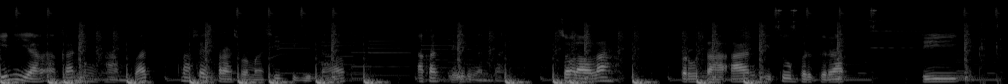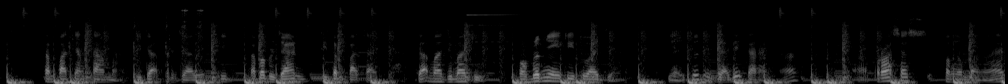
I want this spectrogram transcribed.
Ini yang akan menghambat proses transformasi digital akan terjadi dengan baik. Seolah-olah perusahaan itu bergerak di tempat yang sama, tidak berjalan di, apa berjalan di tempat saja, nggak maju-maju. Problemnya itu itu aja. Ya itu terjadi karena uh, proses pengembangan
